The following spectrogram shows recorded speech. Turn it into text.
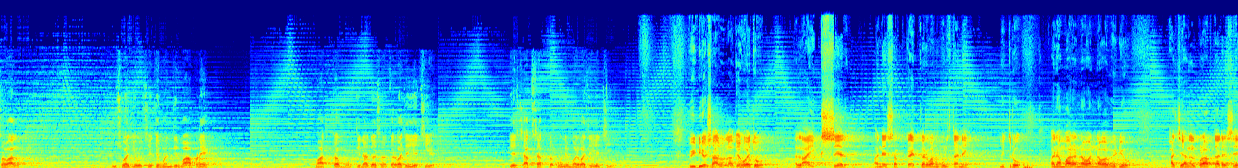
સવાલ પૂછવા જેવો છે કે મંદિરમાં આપણે માત્ર મૂર્તિના દર્શન કરવા જઈએ છીએ. કે સાક્ષાત પ્રભુને મળવા જઈએ છીએ. વીડિયો સારો લાગે હોય તો લાઈક, શેર અને સબસ્ક્રાઈબ કરવાનું ભૂલતા નહીં. મિત્રો, અને અમારા નવા નવા વીડિયો આ ચેનલ પર આવતા રહેશે.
